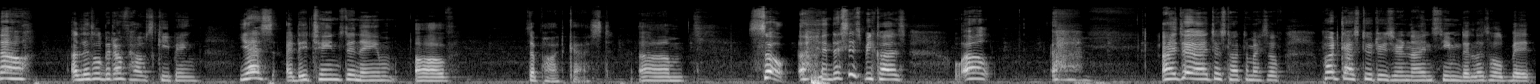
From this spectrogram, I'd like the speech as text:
Now, a little bit of housekeeping. Yes, I did change the name of the podcast. Um, so, this is because, well, I, I just thought to myself, podcast 2209 seemed a little bit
